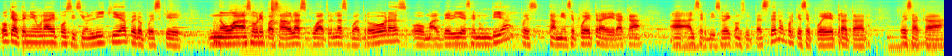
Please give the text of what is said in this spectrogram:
o que ha tenido una deposición líquida, pero pues que no ha sobrepasado las 4 en las 4 horas o más de 10 en un día, pues también se puede traer acá al servicio de consulta externa porque se puede tratar pues acá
